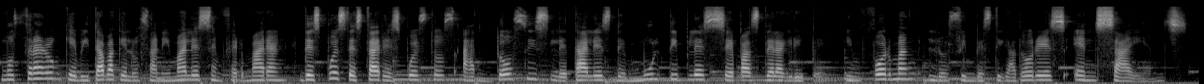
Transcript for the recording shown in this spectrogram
mostraron que evitaba que los animales se enfermaran después de estar expuestos a dosis letales de múltiples cepas de la gripe, informan los investigadores en Science.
